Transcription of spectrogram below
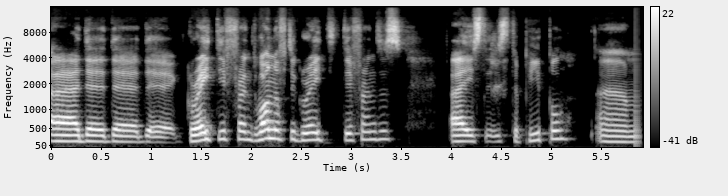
uh, the the the great difference, one of the great differences, uh, is is the people. Um,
